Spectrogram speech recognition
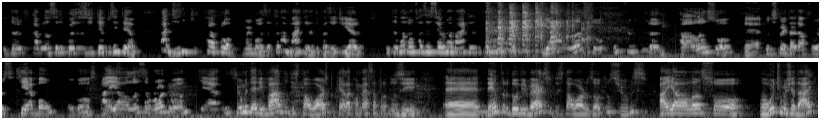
então ele ficava lançando coisas de tempos em tempos. A Disney falou, meu irmão, isso aqui é uma máquina de fazer dinheiro, então nós vamos fazer ser uma máquina de fazer dinheiro. E ela lançou um filme por ano. Ela lançou é, O Despertar da Força, que é bom, eu gosto. Aí ela lança Rogue One, que é um filme derivado do Star Wars, porque ela começa a produzir é, dentro do universo do Star Wars outros filmes. Aí ela lançou O Último Jedi.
